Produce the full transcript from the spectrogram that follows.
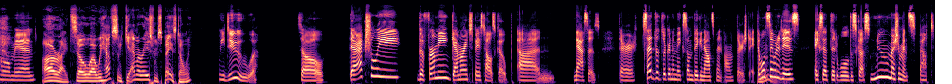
Oh man. all right, so uh, we have some gamma rays from space, don't we? We do. So they're actually the Fermi Gamma Ray Space Telescope, uh, NASA's. They're said that they're going to make some big announcement on Thursday. They won't say what it is, except that we'll discuss new measurements about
